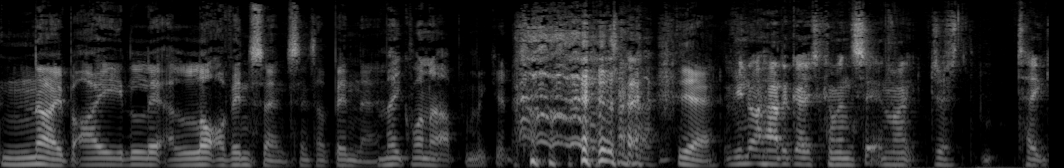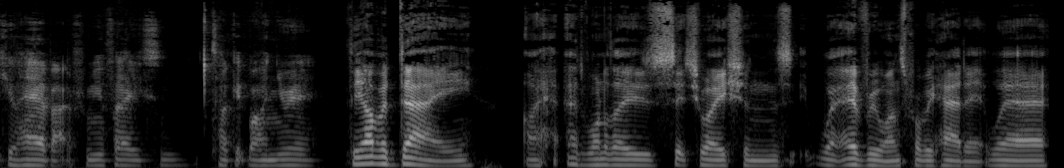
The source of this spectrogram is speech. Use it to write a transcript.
No, but I lit a lot of incense since I've been there. Make one up and we can. Yeah. Have you not had a ghost come and sit and like just take your hair back from your face and tuck it behind your ear? The other day, I had one of those situations where everyone's probably had it, where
